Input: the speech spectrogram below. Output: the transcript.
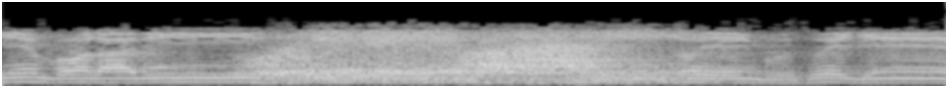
ခြင်းပေါ်လာသည်သို့ရင်ဘူးဆွေးခြင်း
